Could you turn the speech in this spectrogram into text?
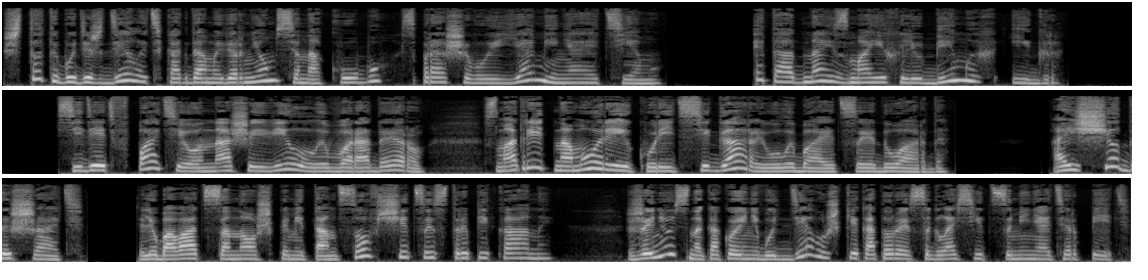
Что ты будешь делать, когда мы вернемся на Кубу? Спрашиваю я, меняя тему. Это одна из моих любимых игр. Сидеть в патио нашей виллы в Вородеро, смотреть на море и курить сигары, улыбается Эдуарда. А еще дышать, любоваться ножками танцовщицы с тропиканы. Женюсь на какой-нибудь девушке, которая согласится меня терпеть.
